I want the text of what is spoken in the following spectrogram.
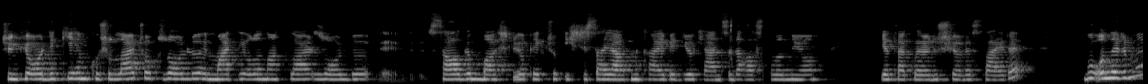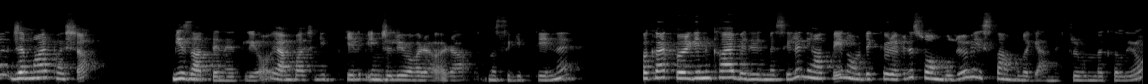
Çünkü oradaki hem koşullar çok zorlu hem maddi olanaklar zorlu. E, salgın başlıyor, pek çok işçisi hayatını kaybediyor, kendisi de hastalanıyor, yataklara düşüyor vesaire. Bu onarımı Cemal Paşa bizzat denetliyor. Yani baş, gelip inceliyor ara ara nasıl gittiğini. Fakat bölgenin kaybedilmesiyle Nihat Bey'in oradaki görevi son buluyor ve İstanbul'a gelmek durumunda kalıyor.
